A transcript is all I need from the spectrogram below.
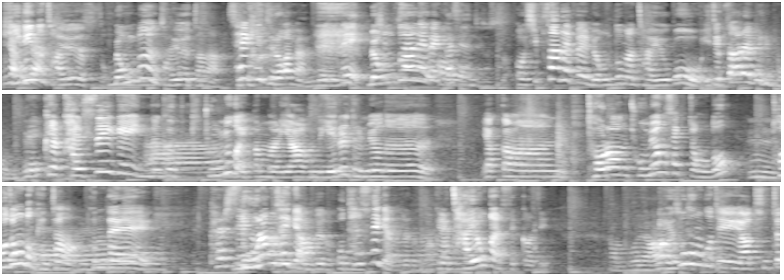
길이는 자유였어. 명도는 자유였잖아. 색이 들어가면 안 되는데 명도- 14레벨까지는 됐었어. 어 14레벨 명도만 자유고 이제 쌀레벨이 뭔데? 그냥 갈색에 있는 아. 그 종류가 있단 말이야. 근데 예를 들면은 약간 저런 조명색 정도? 음. 저 정도는 괜찮아. 근데 탈색. 노란색이 안 되는, 어 탈색이 안 되는 거야. 그냥 자연 갈색까지. 아 뭐야? 계속 온 거지. 야 진짜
